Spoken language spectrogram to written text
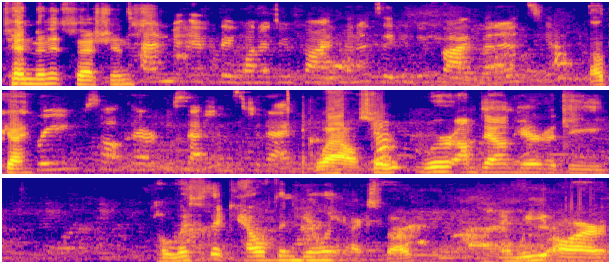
10 minute sessions. 10 if they want to do five minutes they can do five minutes yeah Okay. free salt therapy sessions today Wow. So we're I'm down here at the Holistic Health and Healing Expo, and we are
